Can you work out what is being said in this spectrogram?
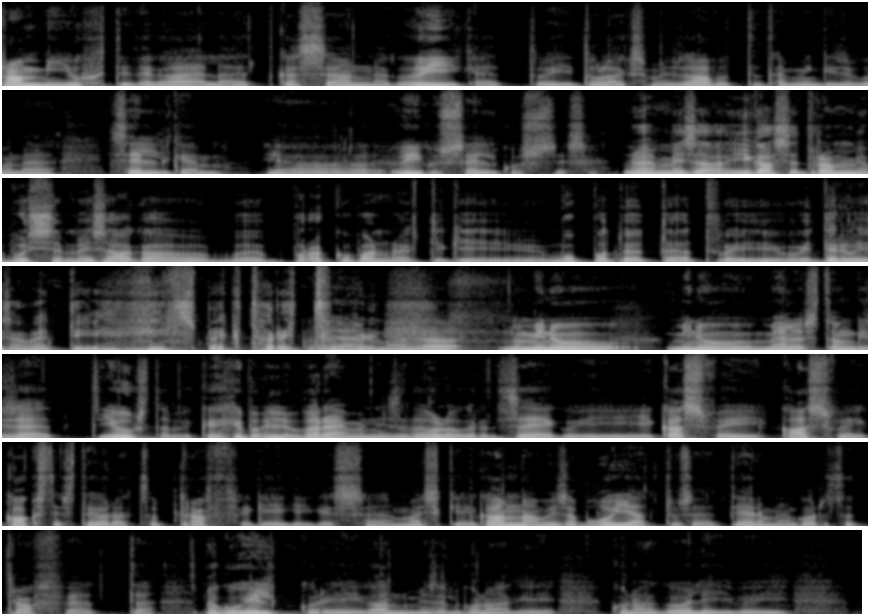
trammijuhtide kaela, et kas see on nagu õige, et või tuleks meil saavutada mingisugune selgem ja õigusselgus siis? nojah, me ei saa igasse trammi ja bussi me ei saa ka äh, paraku panna ühtegi mupo töötajat või, või Terviseameti inspektorit. aga no minu, minu meelest ongi see, et jõustab ikkagi palju paremini seda olukorda see, kui kas või, kas või kaksteist eurot saab trahvi keegi, kes maski ei kanna või saab hoiatuse, et järgmine kord saad trahvi, et nagu helkuri kandmisel kunagi, kunagi oli või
